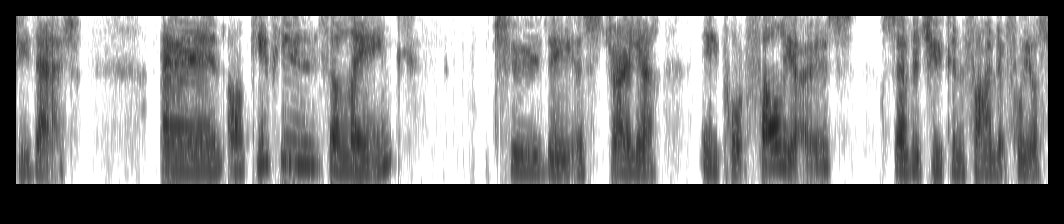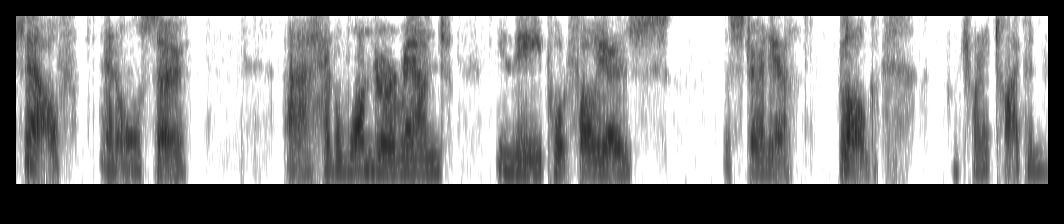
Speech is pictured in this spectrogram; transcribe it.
to that. And I'll give you the link to the Australia ePortfolios so that you can find it for yourself and also uh, have a wander around in the portfolios Australia blog. I'm trying to type and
